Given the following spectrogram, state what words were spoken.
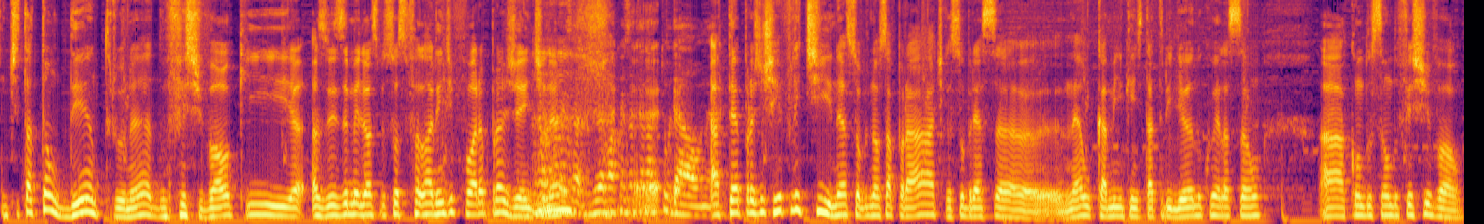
A gente tá tão dentro, né, do festival que às vezes é melhor as pessoas falarem de fora pra gente, né? É uma coisa até natural, né? Até pra gente refletir, né, sobre nossa prática, sobre essa, né, o caminho que a gente tá trilhando com relação à condução do festival.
